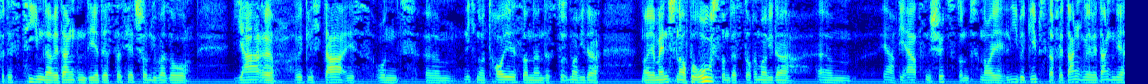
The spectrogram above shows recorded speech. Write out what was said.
für das Team da, wir danken dir, dass das jetzt schon über so Jahre wirklich da ist und ähm, nicht nur treu ist, sondern dass du immer wieder neue Menschen auch berufst und dass du auch immer wieder ähm, ja, die Herzen schützt und neue Liebe gibst. Dafür danken wir. Wir danken dir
